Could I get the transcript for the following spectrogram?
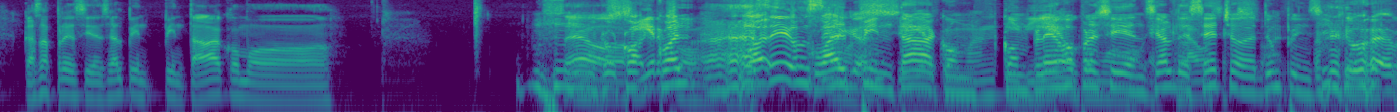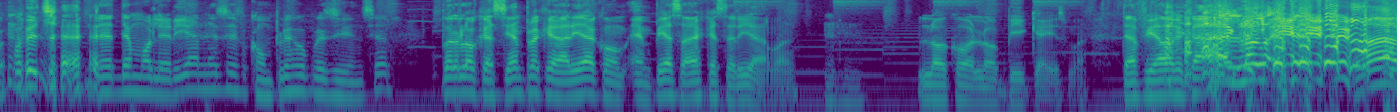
Casa presidencial pin- pintada como... sé, o ¿Cuál, cuál- cuál- Sí, un cuál circo. pintada Circo, con man, complejo presidencial deshecho desde un sexual. principio? De- demolerían ese complejo presidencial. Pero lo que siempre quedaría con en pie, ¿sabes qué sería, man? Ujú. Loco, los BKs, man. ¿Te has fijado que cada... Loco, man,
